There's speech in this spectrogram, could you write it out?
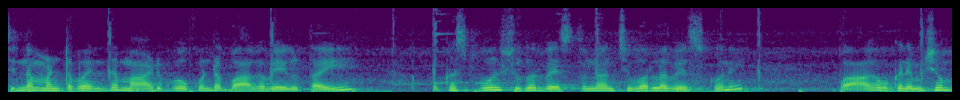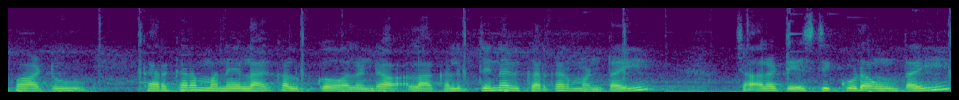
చిన్న మంట పైన మాడిపోకుండా బాగా వేగుతాయి. ఒక స్పూన్ షుగర్ వేస్తున్నాను. చివరిలో వేసుకొని బాగా ఒక నిమిషం పాటు కరకరం అనేలాగా కలుపుకోవాలండి. అలా కలిపితేనే అవి కరకరం అంటాయి. చాలా టేస్టీ కూడా ఉంటాయి.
